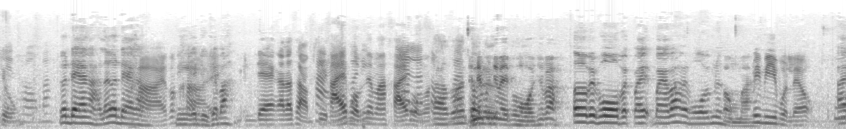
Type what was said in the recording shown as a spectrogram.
เหรียญทองปะเงินแดงอะแล้วเงินแดงอะขายต้องมีขายกันอยู่ใช่ปะแดงอันละสามสิบขายผมเนี่ยมาขายผมอะสามอันอันนี้มึงจะไปโพลใช่ป่ะเออไปโพลไปไปไปป่ะไปโพลแป๊บนึง ส่งมา ไม่มีหมดแล้ว ไอ้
